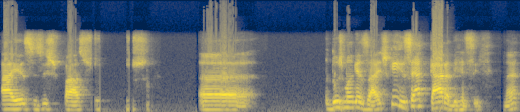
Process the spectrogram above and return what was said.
a esses espaços uh, dos manguezais, que isso é a cara de Recife, né?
